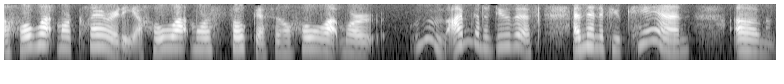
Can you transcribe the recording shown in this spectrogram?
a whole lot more clarity, a whole lot more focus, and a whole lot more. Mm, I'm going to do this, and then if you can, um,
